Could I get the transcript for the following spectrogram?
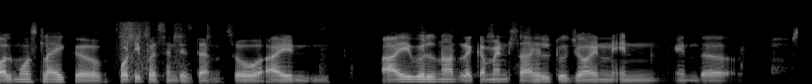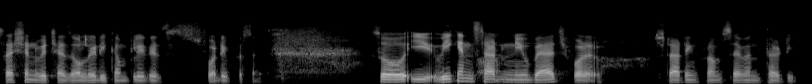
almost like uh, 40% is done. So I I will not recommend Sahil to join in in the session which has already completed 40%. So you, we can start a new batch for starting from 7:30.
